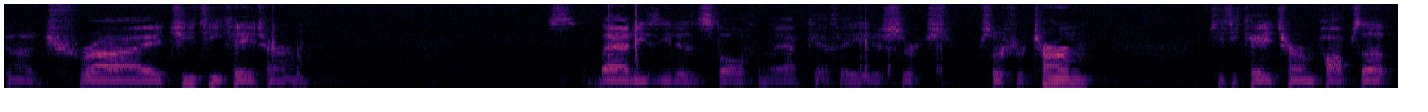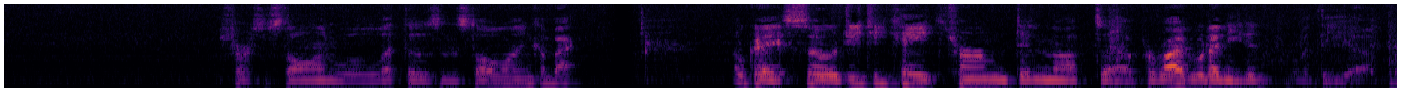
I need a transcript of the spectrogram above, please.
gonna try GTK term. It's that easy to install from the App Cafe. You just search search for term, GTK term pops up, starts installing. We'll let those install and come back. Okay, so GTK term did not uh, provide what I needed with the uh,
